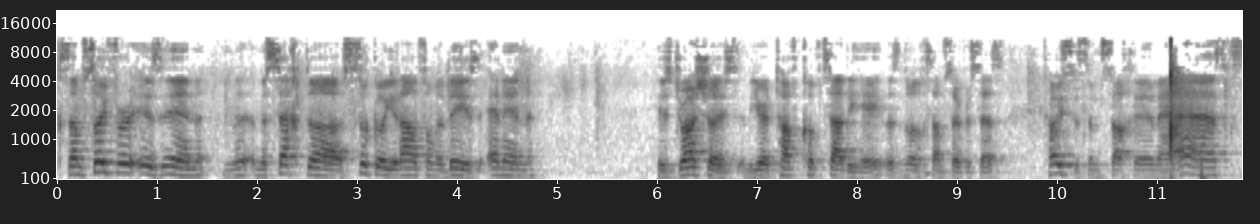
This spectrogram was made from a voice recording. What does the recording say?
Chassam Sofer is in Masechta Sukkah Yeral from Beis and in his drashas in the year Taf Kuf Tzadihei. Listen to what the Chassam Sofer says. Toisus Sachim asks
